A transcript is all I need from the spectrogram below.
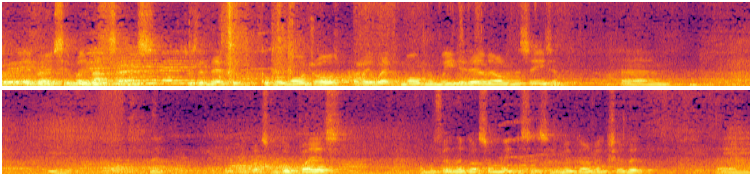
we're very similar in that sense, just that they've a couple more draws probably away from home than we did earlier on in the season. Um, they- they've got some good players, we feel they've got some weaknesses, and we've got to make sure that um,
